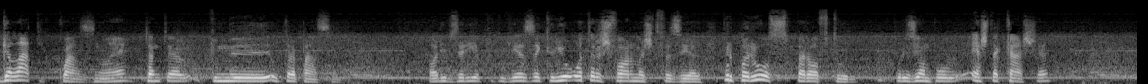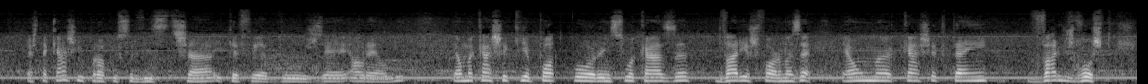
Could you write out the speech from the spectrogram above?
galáctico quase, não é? Portanto, é o que me ultrapassa. A orivesaria portuguesa criou outras formas de fazer, preparou-se para o futuro. Por exemplo, esta caixa, esta caixa e o próprio serviço de chá e café do José Aurélio, é uma caixa que a pode pôr em sua casa de várias formas. É, é uma caixa que tem vários rostos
